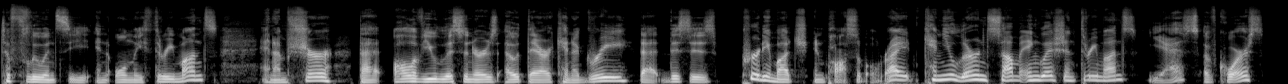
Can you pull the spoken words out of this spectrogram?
to fluency in only three months. And I'm sure that all of you listeners out there can agree that this is pretty much impossible, right? Can you learn some English in three months? Yes, of course.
